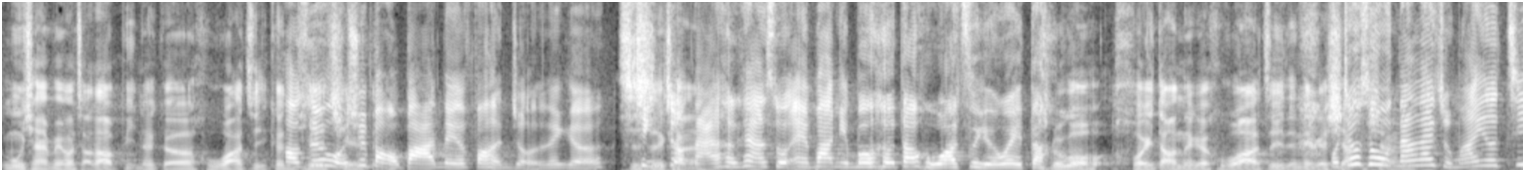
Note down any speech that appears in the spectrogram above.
目前还没有找到比那个胡阿醉更好。所以我去把我爸那个放很久的那个清酒拿来喝，看他说，哎、爸，你有没有喝到胡阿自己的味道？如果回到那个胡阿醉的那个我就说我拿来煮麻油鸡，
